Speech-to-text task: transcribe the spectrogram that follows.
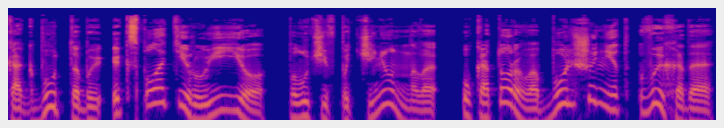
как будто бы эксплуатирую ее, получив подчиненного, у которого больше нет выхода,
